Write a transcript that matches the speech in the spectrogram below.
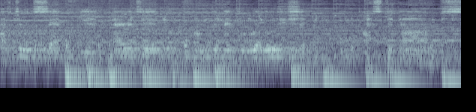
have to accept the imperative of fundamental revolution in the plastic arts.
